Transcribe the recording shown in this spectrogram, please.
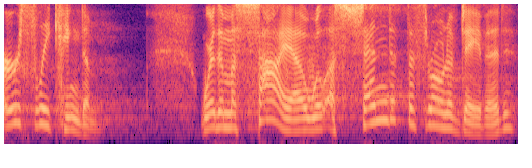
earthly kingdom where the Messiah will ascend the throne of David,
